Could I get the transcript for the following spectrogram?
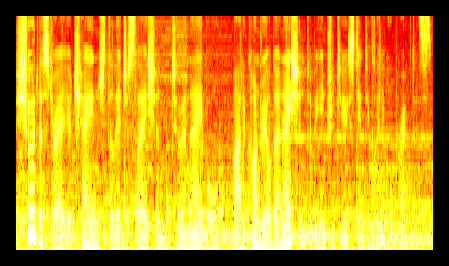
Should Australia change the legislation to enable mitochondrial donation to be introduced into clinical practice?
